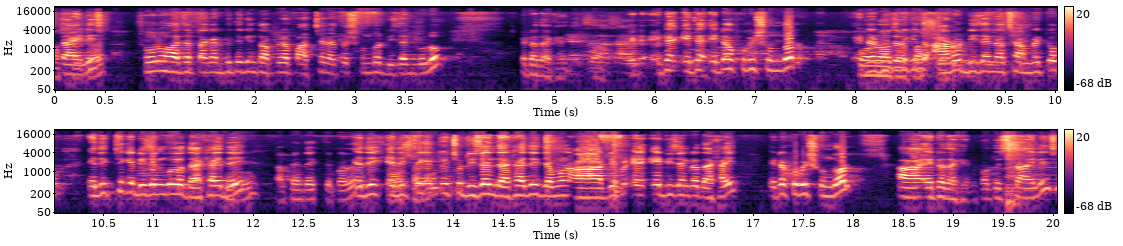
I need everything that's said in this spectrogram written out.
স্টাইলিশ ষোলো হাজার টাকার ভিতরে কিন্তু আপনারা পাচ্ছেন এত সুন্দর ডিজাইনগুলো এটা এটা এটা এটা এটাও খুবই সুন্দর। এটার ভিতরে কিন্তু আরও ডিজাইন আছে। আমরা একটু এদিক থেকে ডিজাইনগুলো দেখাই দেই। আপনি দেখতে পারেন। এদিক এদিক থেকে কিছু ডিজাইন দেখাই দিই। যেমন এই ডিজাইনটা দেখাই। এটা খুবই সুন্দর। এটা দেখেন কত স্টাইলিশ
